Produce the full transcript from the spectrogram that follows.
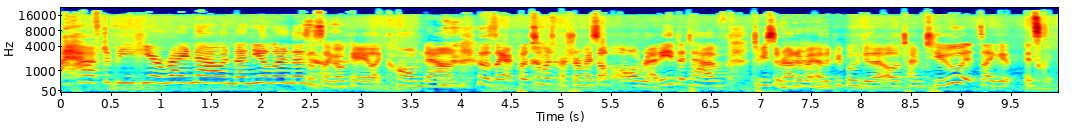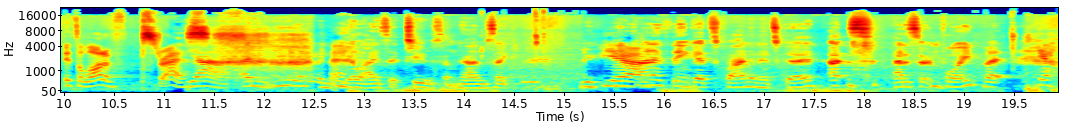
I have to be here right now, and I need to learn this. It's like okay, like calm down. Because it's like I put so much pressure on myself already that to have to be surrounded by other people who do that all the time too. It's like it, it's it's a lot of stress. Yeah, and you don't even realize it too. Sometimes, like you, Yeah. kind of think it's fun and it's good at, at a certain point, but Yeah.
